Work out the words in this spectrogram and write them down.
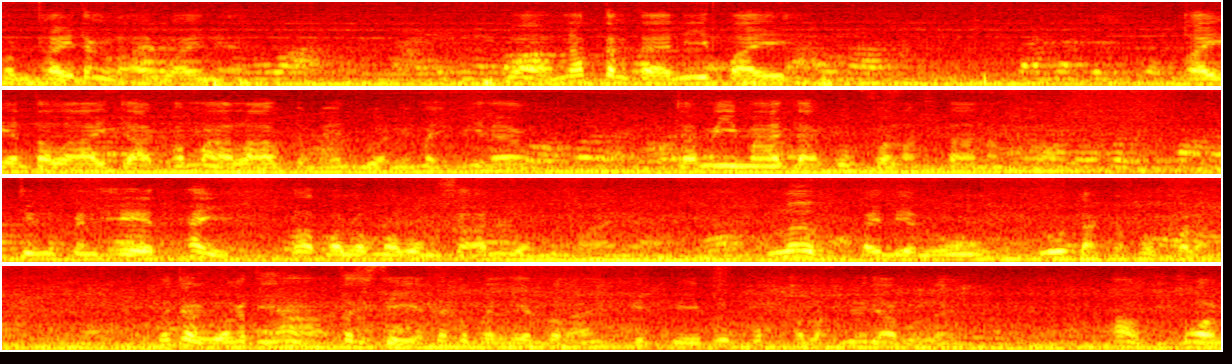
คนไทยทั้งหลายไว้เนี่ยว่านับตั้งแต่นี้ไปภัยอันตรายจากพม่าลาวเขมรยวนนี้ไม่มีแล้ว จะมีมาจากพวกฝรั่งตาน้ำข้าวจึงเป็นเหตุให้พระบรมวงศานุวงศ์ทั้งหลายเนี่ยเริ่มไปเรียนรู้รู้จักกับพวกฝรั่งพระเจ้าอยู่หัวกัที่ห้าท่านสี่ท่านก็ไปเรียนภาษาอังกฤษมีผู้พบฝรั่งเยอะแยะหมดเลย อ้าวก่อน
